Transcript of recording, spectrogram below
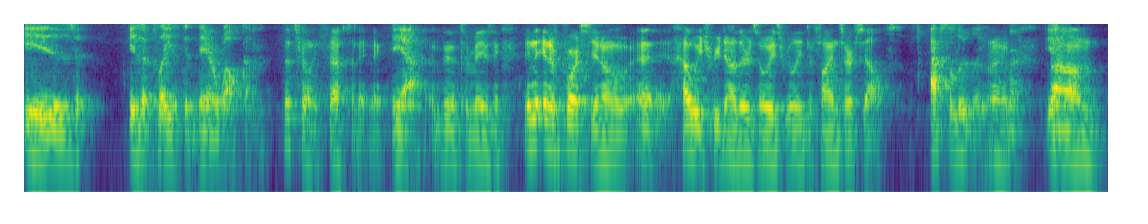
is is a place that they're welcome. That's really fascinating. Yeah, that's amazing. And, and of course, you know, uh, how we treat others always really defines ourselves. Absolutely. Right. right. Yeah. Um,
